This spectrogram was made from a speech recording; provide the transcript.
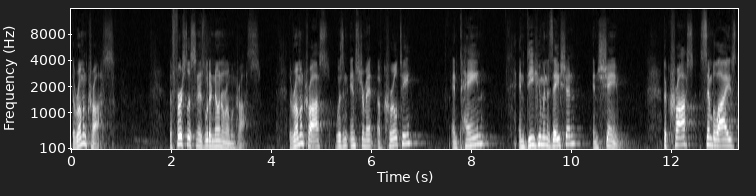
The Roman cross. The first listeners would have known a Roman cross. The Roman cross was an instrument of cruelty and pain and dehumanization and shame. The cross symbolized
